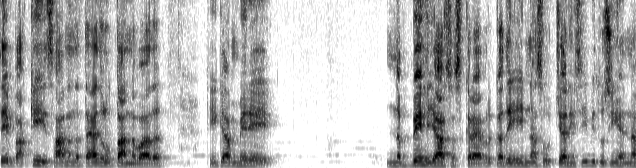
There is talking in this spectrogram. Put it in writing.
ਤੇ ਬਾਕੀ ਸਾਰਿਆਂ ਦਾ ਤਹਿ ਦਿਲੋਂ ਧੰਨਵਾਦ। ਠੀਕ ਆ, ਮੇਰੇ 90000 ਸਬਸਕ੍ਰਾਈਬਰ ਕਦੇ ਇੰਨਾ ਸੋਚਿਆ ਨਹੀਂ ਸੀ ਵੀ ਤੁਸੀਂ ਇੰਨਾ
